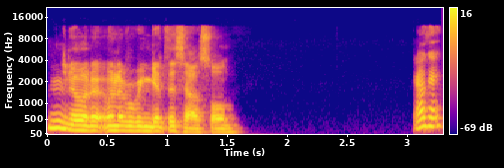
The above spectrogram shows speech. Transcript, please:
Hmm, you know, whenever we can get this household. Okay.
